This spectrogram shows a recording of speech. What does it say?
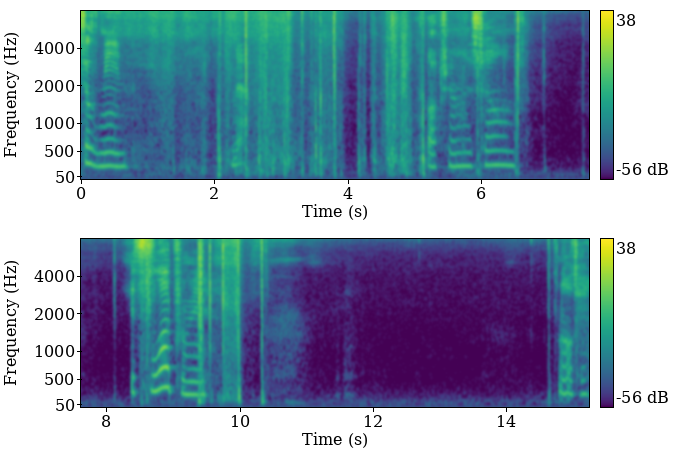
sounds mean. Map. Option sounds. It's loud for me. Oh, okay.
